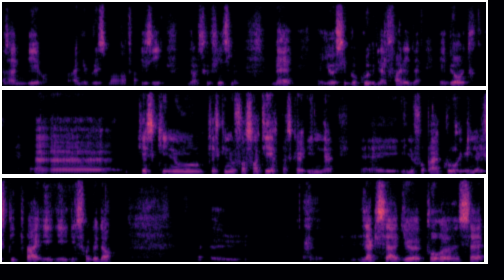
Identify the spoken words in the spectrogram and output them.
un livre un éblouissement fantaisie dans le soufisme, mais il y a aussi beaucoup Ibn al-Farid et d'autres. Euh, qu'est-ce qui nous font sentir? Parce qu'ils ne euh, il ne faut pas un cours, ils ne l'expliquent pas, ils, ils, sont dedans. Euh, l'accès à Dieu, pour eux, c'est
